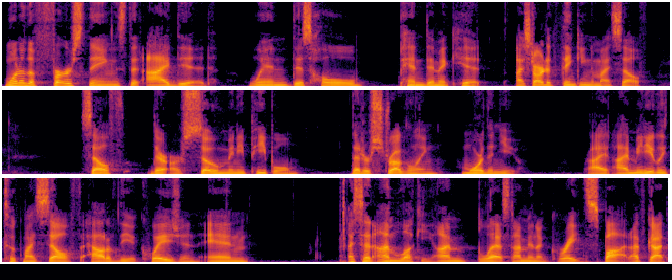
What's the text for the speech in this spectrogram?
one of the first things that I did when this whole pandemic hit, I started thinking to myself, self, there are so many people that are struggling more than you. Right? I immediately took myself out of the equation and I said, I'm lucky. I'm blessed. I'm in a great spot. I've got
